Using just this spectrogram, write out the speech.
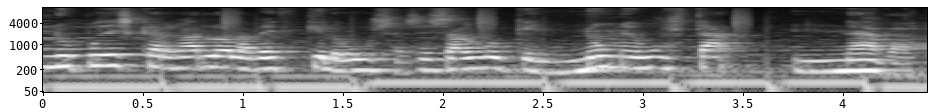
no puedes cargarlo a la vez que lo usas, es algo que no me gusta nada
